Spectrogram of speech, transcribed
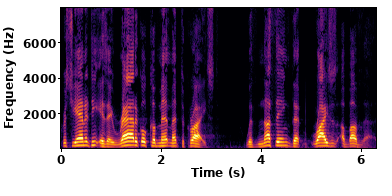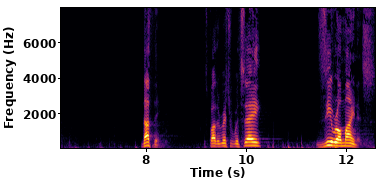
Christianity is a radical commitment to Christ with nothing that rises above that. Nothing. As Father Richard would say, zero minus.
